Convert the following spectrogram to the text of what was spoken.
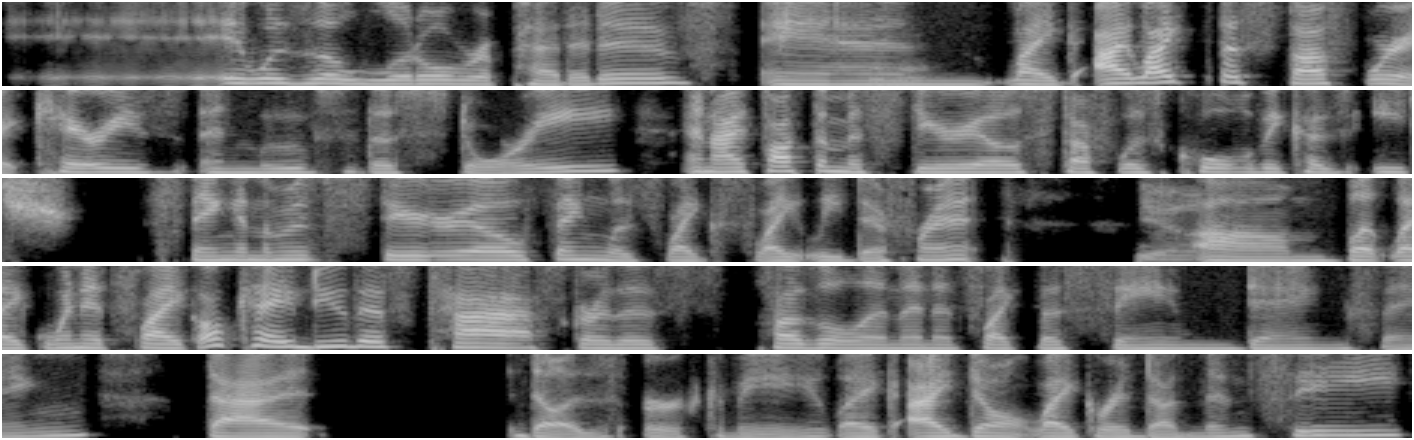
it was a little repetitive and like I like the stuff where it carries and moves the story and I thought the Mysterio stuff was cool because each thing in the Mysterio thing was like slightly different Yeah. um but like when it's like okay do this task or this puzzle and then it's like the same dang thing that does irk me like i don't like redundancy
